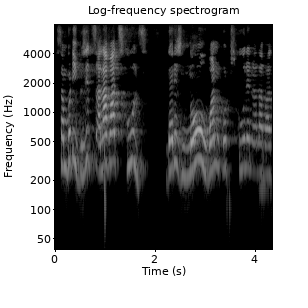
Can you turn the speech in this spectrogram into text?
somebody visits Allahabad schools, there is no one good school in Allahabad.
